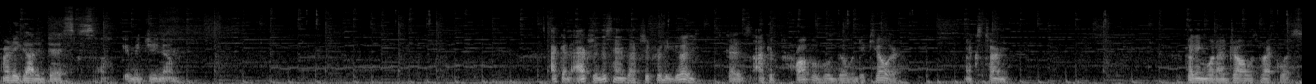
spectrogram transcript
I already got a disc, so give me Genome. I can actually, this hand's actually pretty good, because I could probably go into Killer next turn. Depending what I draw with Reckless.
